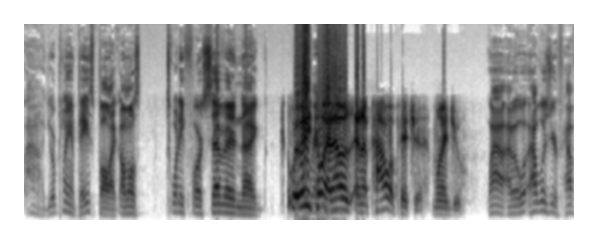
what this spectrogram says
wow, you were playing baseball like almost twenty four seven. Like What are you talking? And I was and a power pitcher, mind you. wow. I mean, how was your how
